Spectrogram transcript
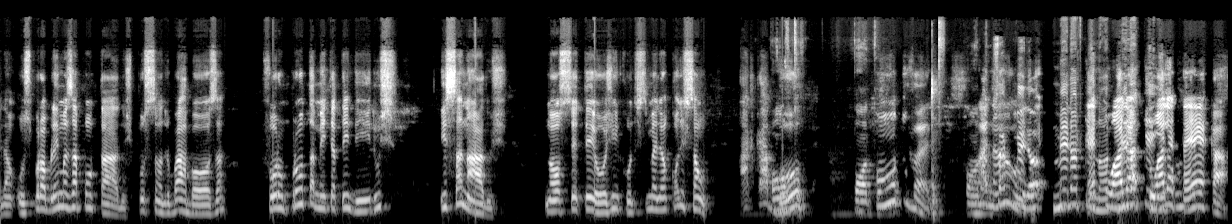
não, os problemas apontados por Sandro Barbosa foram prontamente atendidos e sanados. Nosso CT hoje encontra-se em melhor condição. Acabou. Ponto. Ponto, velho. Ponto. Ah, não. Só que melhor, melhor do que É nota. toalha, melhor que toalha isso. Teca.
